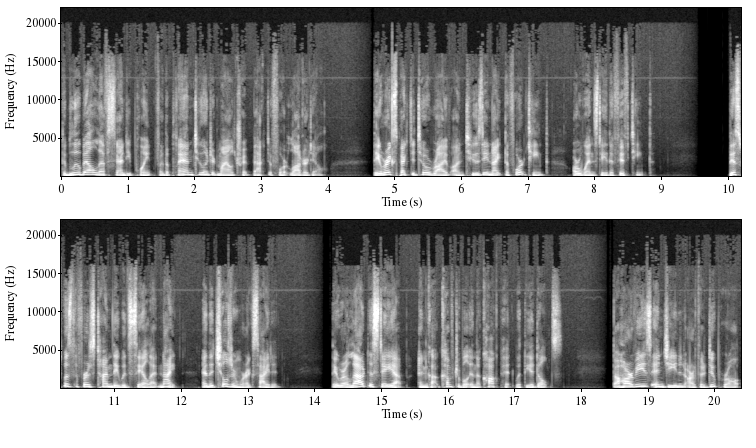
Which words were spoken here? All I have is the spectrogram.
the Bluebell left Sandy Point for the planned 200 mile trip back to Fort Lauderdale. They were expected to arrive on Tuesday night, the 14th, or Wednesday, the 15th. This was the first time they would sail at night, and the children were excited. They were allowed to stay up and got comfortable in the cockpit with the adults. The Harveys and Jean and Arthur Duperrault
